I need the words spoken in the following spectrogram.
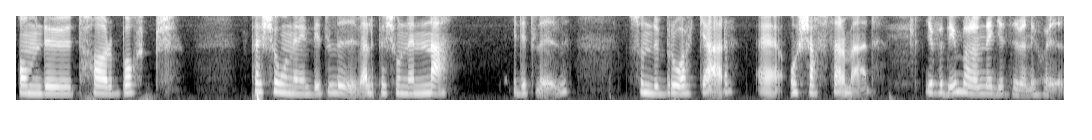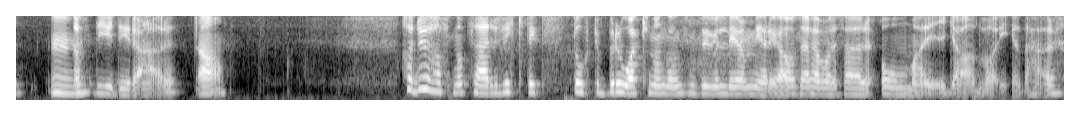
om du tar bort personen i ditt liv, eller personerna i ditt liv. Som du bråkar eh, och tjafsar med. Ja, för det är bara negativ energi. Mm. Alltså det är ju det det är. ja. Har du haft något så här riktigt stort bråk någon gång som du vill dela med dig av? Där det har varit så här, oh my god, vad är det här?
